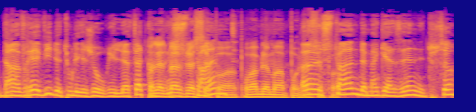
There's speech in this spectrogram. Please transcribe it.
Dans la vraie vie de tous les jours. Il l'a fait comme Honnêtement, un je le sais pas, probablement pas. je un le stunt de magazine et tout ça.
